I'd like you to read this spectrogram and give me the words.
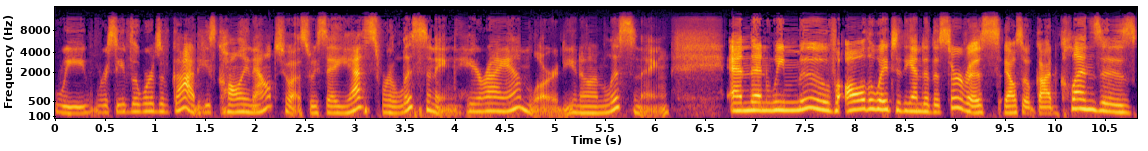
we receive the words of God. He's calling out to us. We say, "Yes, we're listening. Here I am, Lord. You know, I'm listening," and then we move all the way to the end of the service. Also, God cleanses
